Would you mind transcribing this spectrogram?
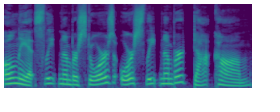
Only at Sleep Number stores or sleepnumber.com.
